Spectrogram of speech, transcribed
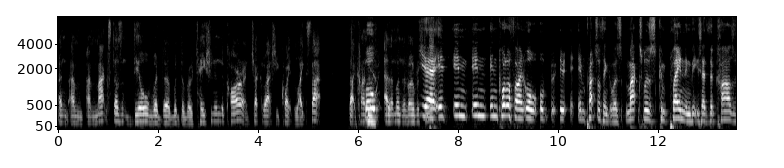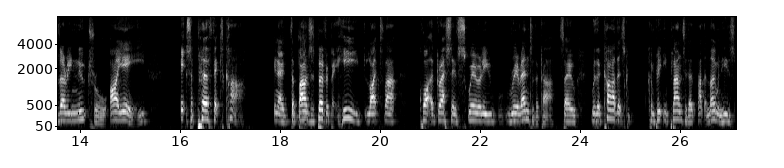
and and, and Max doesn't deal with the with the rotation in the car, and Checo actually quite likes that. That kind Well, of element of oversteer. Yeah, it, in in in qualifying, or, or uh, in practice, I think it was Max was complaining that he said the car's very neutral, i.e., it's a perfect car. You know, the balance is perfect, but he likes that quite aggressive, squirrely rear end to the car. So with a car that's completely planted at, at the moment, he's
